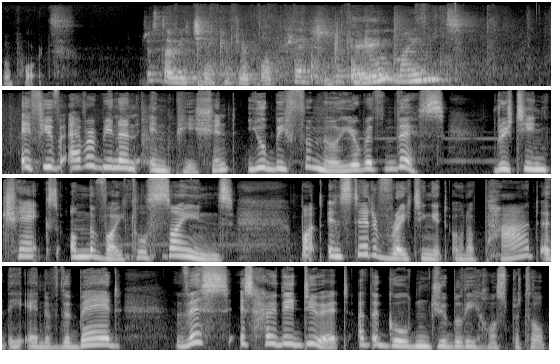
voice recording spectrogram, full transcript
reports. Just a wee check of your blood pressure, okay. if you don't mind. If you've ever been an inpatient, you'll be familiar with this routine checks on the vital signs. But instead of writing it on a pad at the end of the bed, this is how they do it at the Golden Jubilee Hospital.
